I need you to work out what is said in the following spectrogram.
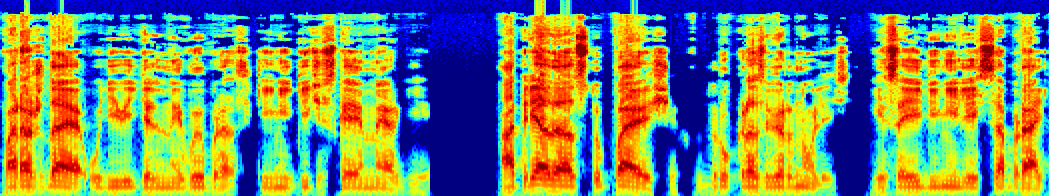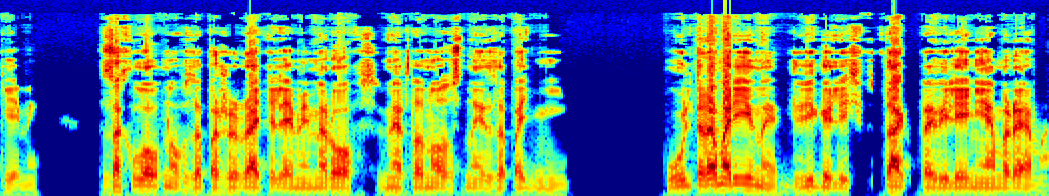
порождая удивительный выброс кинетической энергии. Отряды отступающих вдруг развернулись и соединились с собратьями, захлопнув за пожирателями миров смертоносные западни. Ультрамарины двигались в такт повелением Рема,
